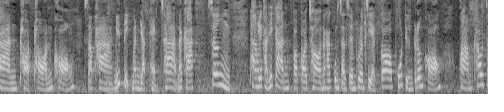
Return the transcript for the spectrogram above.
การถอดถอนของสภานิติบัญญัติแห่งชาตินะคะ ซึ่งทางเลขาธิการปปชนะคะคุณสันเสริญพรเจียกก็พูดถึงเรื่องของความเข้าใจ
